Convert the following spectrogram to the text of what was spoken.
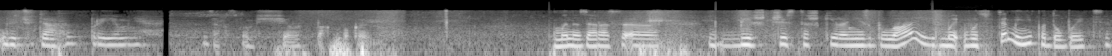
Відчуття приємні. Зараз вам ще так покажу. У мене зараз е, більш чиста шкіра, ніж була, і ми, ось це мені подобається.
